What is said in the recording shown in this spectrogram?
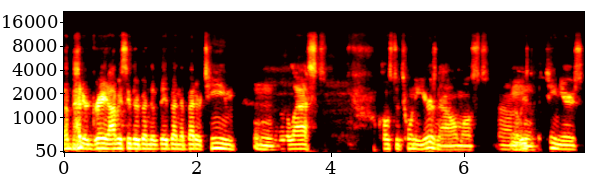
a better grade. Obviously, they've been the, they've been the better team Mhm. over the last close to 20 years now, almost um, at least Mhm. 15 years.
